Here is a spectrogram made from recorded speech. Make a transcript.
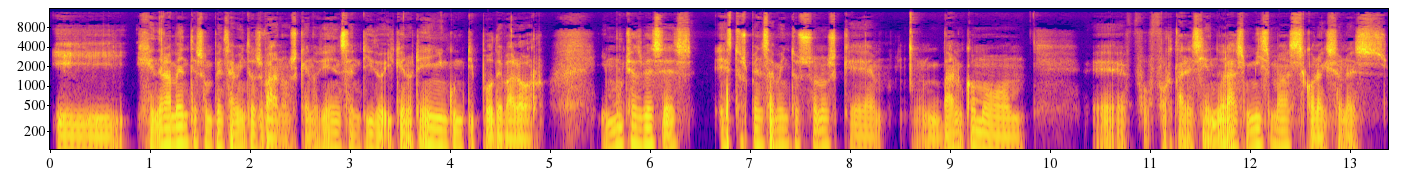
Y generalmente son pensamientos vanos, que no tienen sentido y que no tienen ningún tipo de valor. Y muchas veces estos pensamientos son los que van como eh, fortaleciendo las mismas conexiones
